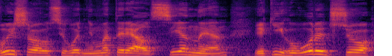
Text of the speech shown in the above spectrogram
вийшов сьогодні матеріал CNN, який говорить, що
